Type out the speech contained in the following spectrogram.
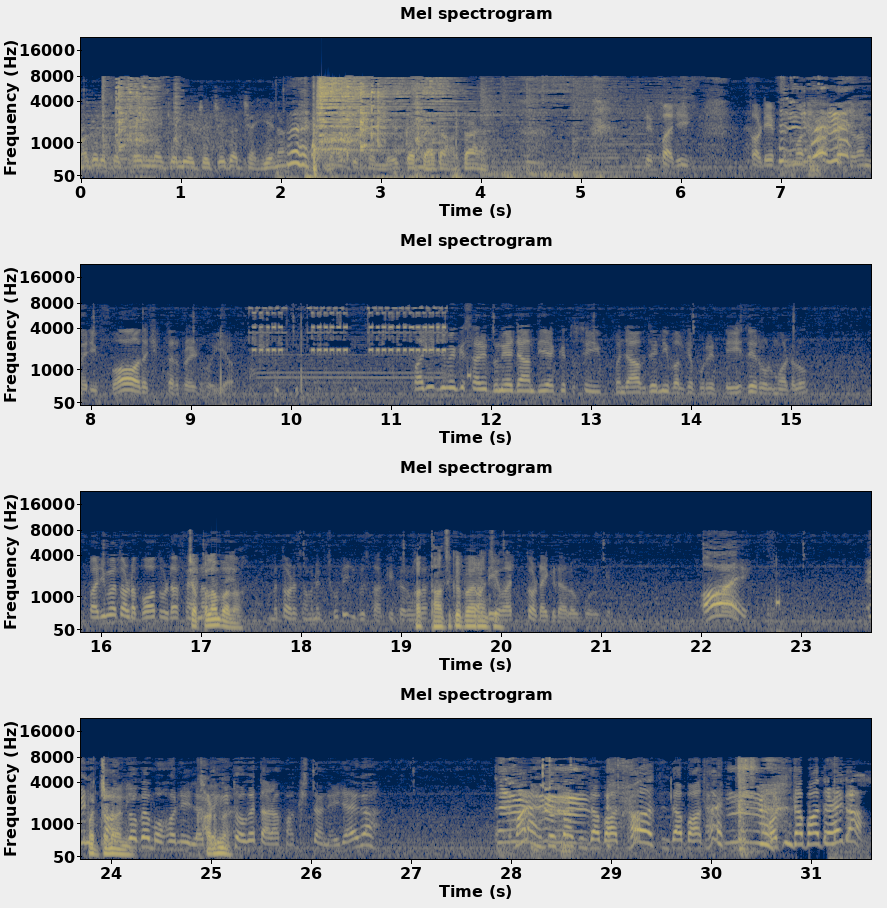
मगर इसे खेलने के लिए जो जिगर चाहिए ना इसे लेकर पैदा होता है ਤੇ ਭਾਜੀ ਤੁਹਾਡੀਆਂ ਫਿਲਮਾਂ ਦੇ ਵਿੱਚ ਜਿਹੜਾ ਮੇਰੀ ਬਹੁਤ ਅੱਛੀ ਤਰ੍ਹਾਂ ਪ੍ਰੇਡ ਹੋਈ ਆ ਭਾਜੀ ਜਿਵੇਂ ਕਿ ਸਾਰੀ ਦੁਨੀਆ ਜਾਣਦੀ ਹੈ ਕਿ ਤੁਸੀਂ ਪੰਜਾਬ ਦੇ ਨਹੀਂ ਬਲਕਿ ਪੂਰੇ ਦੇਸ਼ ਦੇ ਰੋਲ ਮਾਡਲ ਹੋ ਭਾਜੀ ਮੈਂ ਤੁਹਾਡਾ ਬਹੁਤ ਵੱਡਾ ਫੈਨ ਚੱਪਲਾਂ ਪਾ ਲਾ। ਮੈਂ ਤੁਹਾਡੇ ਸਾਹਮਣੇ ਇੱਕ ਛੋਟੀ ਜਿਹੀ ਗੁਸਤਾਖੀ ਕਰੂੰਗਾ ਹੱਥਾਂ 'ਚ ਕਿ ਪੈਰਾਂ 'ਚ? ਤੁਹਾਡੀ ਆਵਾਜ਼ 'ਚ ਤੁਹਾਡਾ ਇੱਕ ਡਾਇਲੌਗ ਬੋਲ ਕੇ ਓਏ इन भज्जना नहीं। कागजों पे मोहर नहीं खड़ना लगेगी है। तो अगर तारा पाकिस्तान नहीं जाएगा हमारा हिंदुस्तान जिंदाबाद था, जिंदाबाद है, और जिंदाबाद रहेगा।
